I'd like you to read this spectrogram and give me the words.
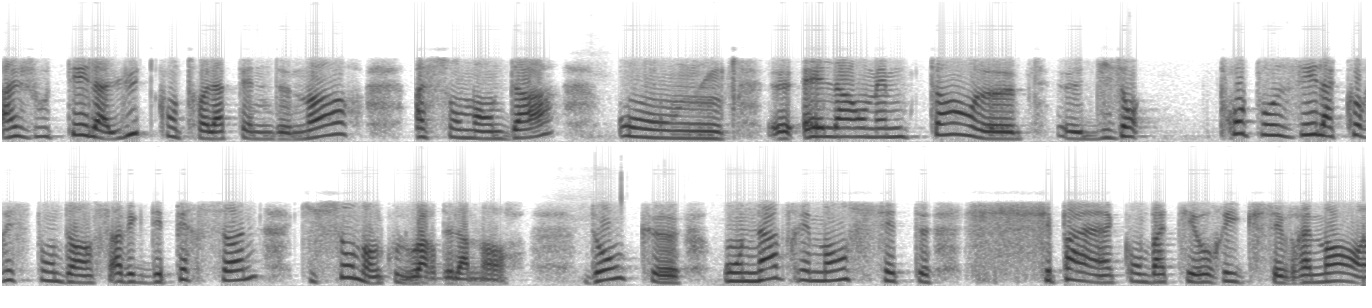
ajouté la lutte contre la peine de mort à son mandat, on, euh, elle a en même temps, euh, euh, disons, proposé la correspondance avec des personnes qui sont dans le couloir de la mort. Donc, on a vraiment cette, c'est pas un combat théorique, c'est vraiment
